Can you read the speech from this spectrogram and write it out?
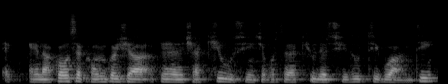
è, è la cosa che comunque ci ha, che ci ha chiusi, ci ha portato a chiuderci tutti quanti,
